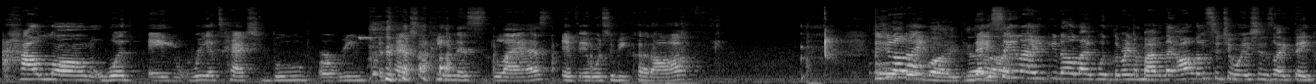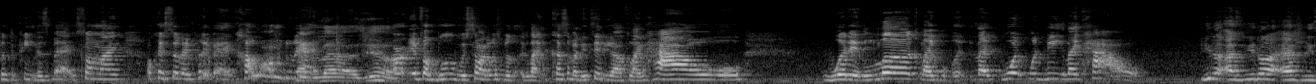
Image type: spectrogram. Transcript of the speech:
how long would a reattached boob or reattached penis last if it were to be cut off? Cause you know, Oh like God. they say, like you know, like with Lorena Bobbitt, like all them situations, like they put the penis back. So I'm like, okay, so they put it back. How long do that? Lies, yeah. or if a boob or somebody was like cut somebody's titty off, like how would it look? Like what- like what would be like how? You know, I, you know, I actually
